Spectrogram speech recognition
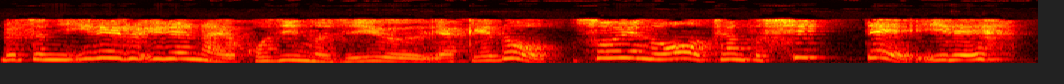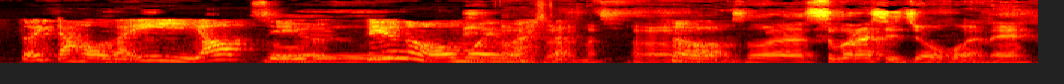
別に入れる入れないは個人の自由やけど、そういうのをちゃんと知って入れといた方がいいよっていう、そういうっていうのは思いました。あそうそれは素晴らしい情報やね。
